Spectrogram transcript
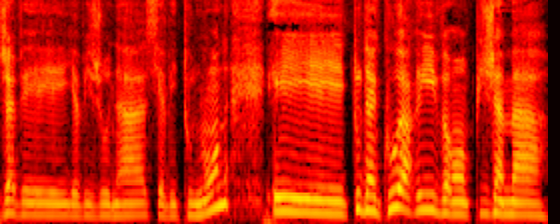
il avait Jonas, il y avait tout le monde. Et tout d'un coup arrive en pyjama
